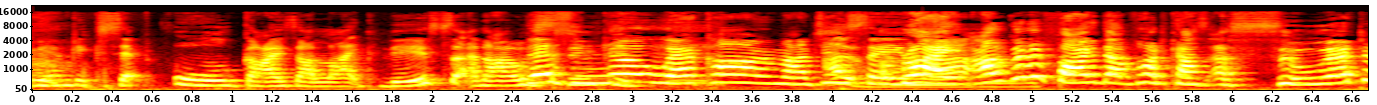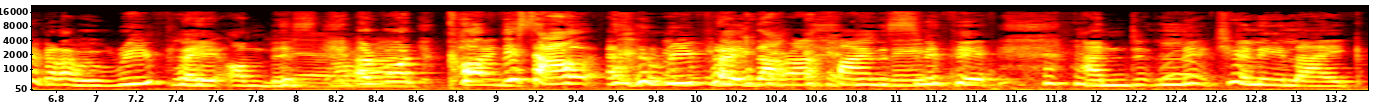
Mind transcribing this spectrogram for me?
we have to accept all guys are like this. And I was like, There's thinking, no way I can't imagine uh, saying right, that. I'm gonna find that podcast. I swear to God, I will replay it on this. Yeah. Everyone, Alright, cut find this out and replay that Right, in the it. snippet. And literally, like.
